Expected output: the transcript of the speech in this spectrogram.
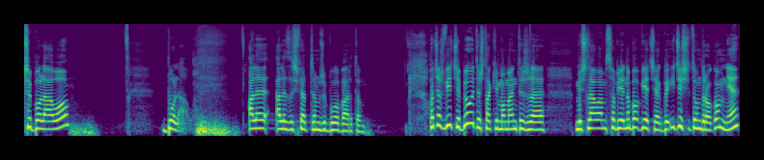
Czy bolało? Bolało. Ale, ale zaświadczam, że było warto. Chociaż wiecie, były też takie momenty, że myślałam sobie, no bo wiecie, jakby idzie się tą drogą, nie?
